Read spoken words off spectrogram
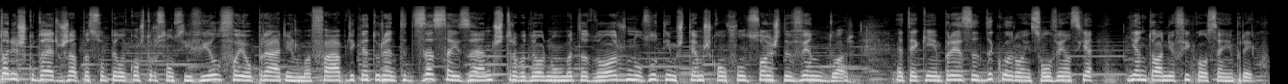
António Escudeiro já passou pela construção civil, foi operário numa fábrica, durante 16 anos trabalhou num matador, nos últimos tempos com funções de vendedor, até que a empresa declarou insolvência e António ficou sem emprego.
